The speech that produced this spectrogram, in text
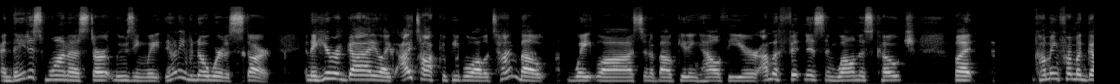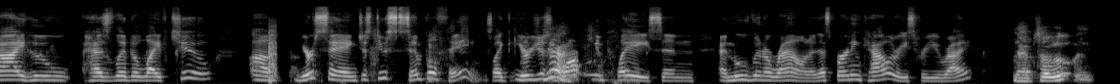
and they just want to start losing weight. They don't even know where to start. And they hear a guy like I talk to people all the time about weight loss and about getting healthier. I'm a fitness and wellness coach, but coming from a guy who has lived a life too, um, you're saying just do simple things like you're just Yeah. walking in place and and moving around, and that's burning calories for you, right? Absolutely.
